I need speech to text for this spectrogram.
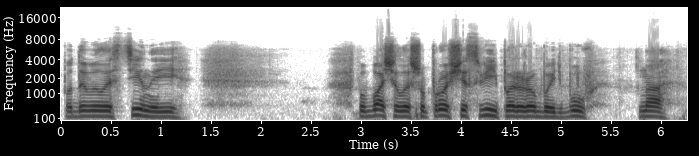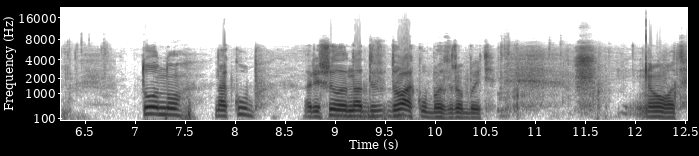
Подивились ціни і побачили, що проще свій переробити був на тонну, на куб. Рішили на дв- два куба зробити. От.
